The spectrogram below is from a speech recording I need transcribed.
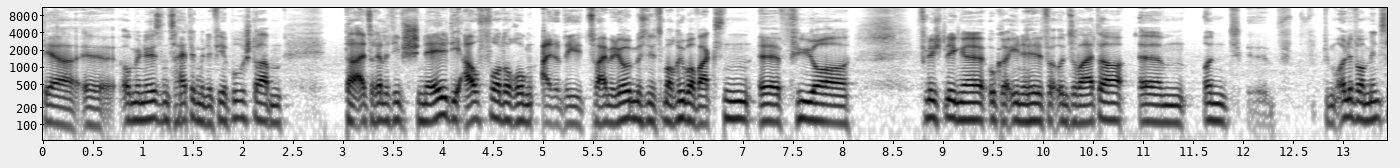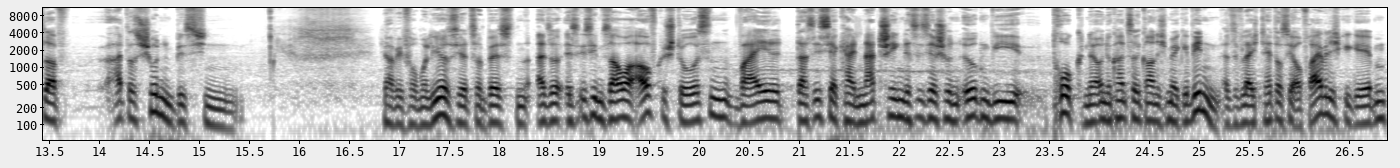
der äh, ominösen Zeitung mit den vier Buchstaben da also relativ schnell die Aufforderung, also die zwei Millionen müssen jetzt mal rüberwachsen äh, für Flüchtlinge, Ukraine-Hilfe und so weiter. Ähm, und äh, dem Oliver Minzlaff hat das schon ein bisschen, ja, wie formuliere ich es jetzt am besten? Also es ist ihm sauer aufgestoßen, weil das ist ja kein Nudging, das ist ja schon irgendwie Druck, ne? Und du kannst ja gar nicht mehr gewinnen. Also vielleicht hätte er es ja auch freiwillig gegeben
